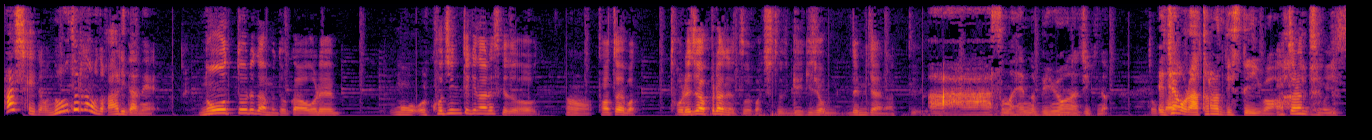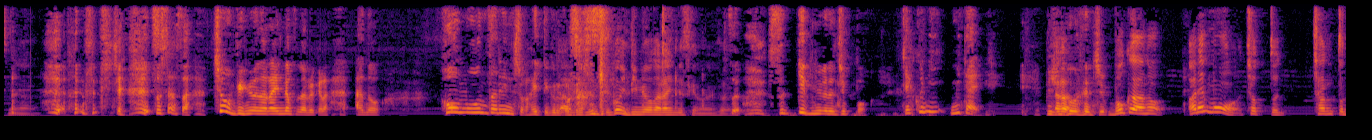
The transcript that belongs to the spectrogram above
確かにでもノートルダムとかありだね。ノートルダムとか、俺、もう、俺個人的なあれですけど、うん。例えば、トレジャープラネットとかちょっと劇場で見たいなっていう。あー、その辺の微妙な時期の。とかえ、じゃあ俺アトランティスでいいわ。アトランティスもいいっすね。そしたらさ、超微妙なラインナップになるから、あの、ホームオンザレンジとか入ってくるからさ、すごい微妙なラインですけどね、それそうすっげえ微妙な10本。逆に見たい。微妙な10本。僕はあの、あれもちょっと、ちゃんと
